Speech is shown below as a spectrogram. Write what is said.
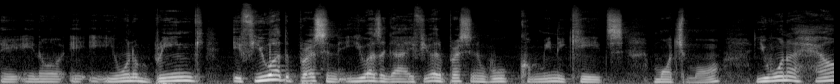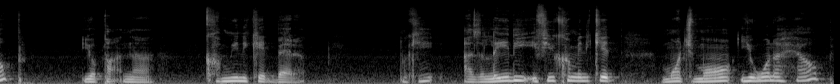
you know, you want to bring. If you are the person, you as a guy, if you are the person who communicates much more, you want to help your partner communicate better. Okay, as a lady, if you communicate much more, you want to help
